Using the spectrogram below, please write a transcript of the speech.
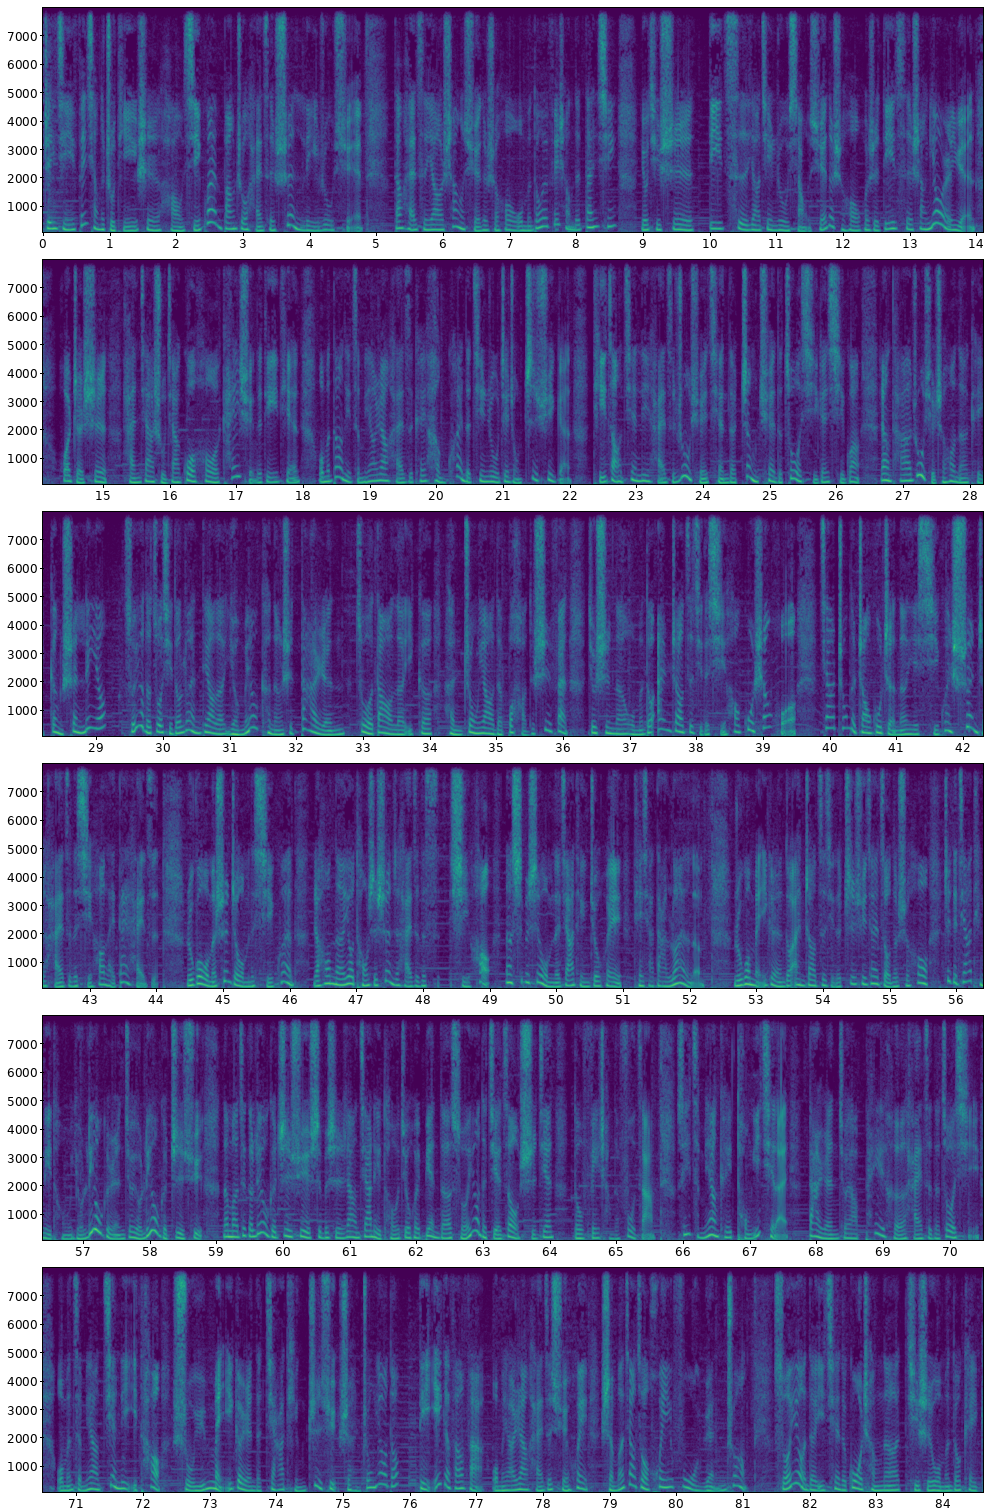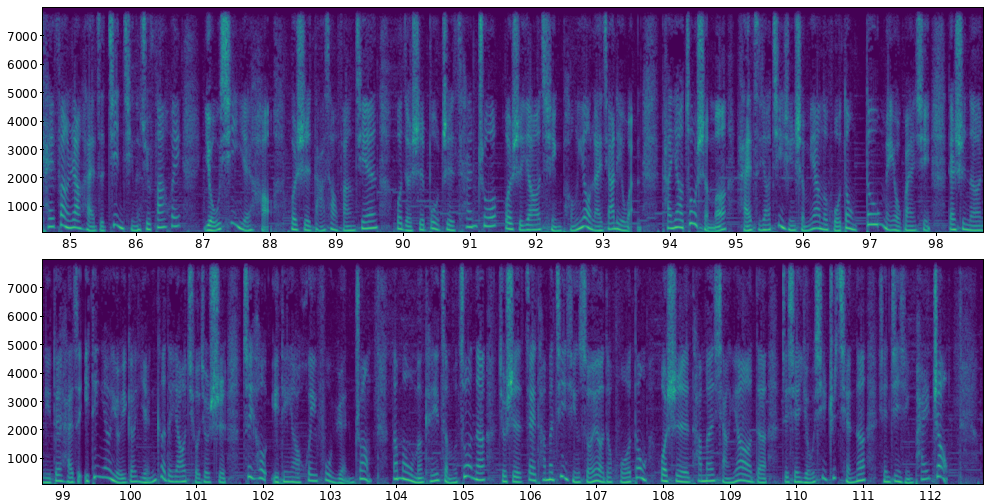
这一集分享的主题是好习惯帮助孩子顺利入学。当孩子要上学的时候，我们都会非常的担心，尤其是第一次要进入小学的时候，或是第一次上幼儿园，或者是寒假、暑假过后开学的第一天，我们到底怎么样让孩子可以很快的进入这种秩序感，提早建立孩子入学前的正确的作息跟习惯，让他入学之后呢，可以更顺利哦。所有的作息都乱掉了，有没有可能是大人做到了一个很重要的不好的示范？就是呢，我们都按照自己的喜好过生活，家中的照顾者呢也习惯顺着孩子的喜好来带孩子。如果我们顺着我们的习惯，然后呢又同时顺着孩子的喜好，那是不是我们的家庭就会天下大乱了？如果每一个人都按照自己的秩序在走的时候，这个家庭里头有六个人就有六个秩序，那么。这个六个秩序是不是让家里头就会变得所有的节奏、时间都非常的复杂？所以怎么样可以统一起来？大人就要配合孩子的作息，我们怎么样建立一套属于每一个人的家庭秩序是很重要的哦。第一个方法，我们要让孩子学会什么叫做恢复原状。所有的一切的过程呢，其实我们都可以开放，让孩子尽情的去发挥。游戏也好，或是打扫房间，或者是布置餐桌，或是邀请朋友来家里玩，他要做什么，孩子要进行什么样的活动都没有关系。但是呢，你对孩子一定要有一个严格的要求，就是最后一定要恢复原状。那么我们可以怎么做呢？就是在他们进行所有的活动或是他们想要的这些游戏之前呢，先进行拍照。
